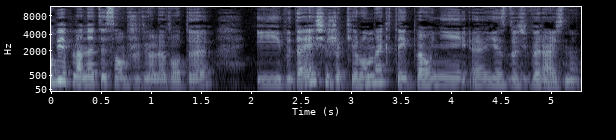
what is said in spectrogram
Obie planety są w żywiole wody i wydaje się, że kierunek tej pełni e, jest dość wyraźny.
